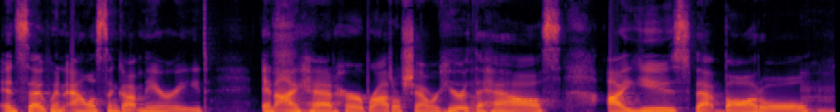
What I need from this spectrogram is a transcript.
And so when Allison got married, and I had her bridal shower here at the house, I used that bottle. Mm-hmm.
